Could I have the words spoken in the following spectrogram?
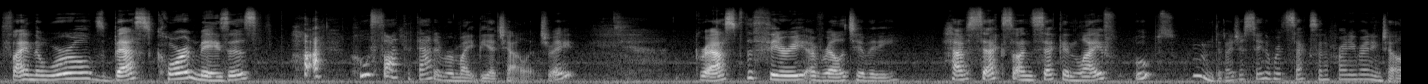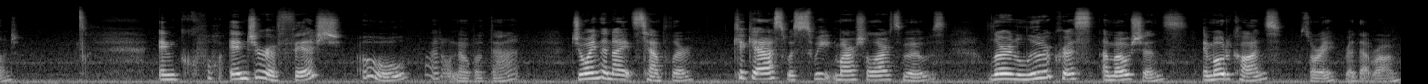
Find the world's best corn mazes. Ha! Who thought that that ever might be a challenge, right? Grasp the theory of relativity. Have sex on Second Life. Oops. Hmm, did I just say the word sex in a Friday writing challenge? Inqu- injure a fish? Oh, I don't know about that. Join the Knights Templar. Kick ass with sweet martial arts moves. Learn ludicrous emotions, emoticons. Sorry, read that wrong.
